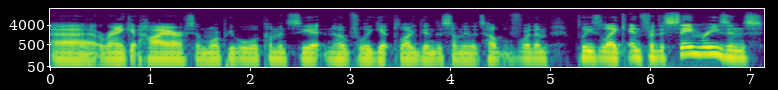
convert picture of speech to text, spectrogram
uh, rank it higher, so more people will come and see it and hopefully get plugged into something that's helpful for them. Please like, and for the same reasons,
